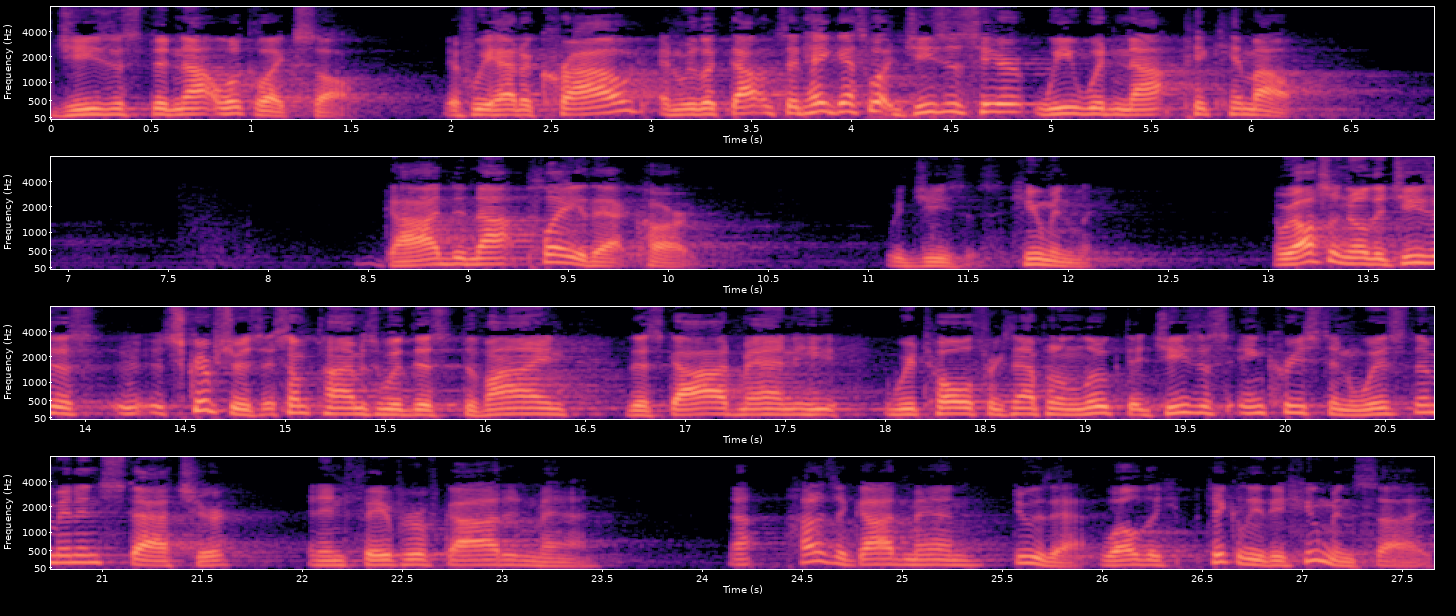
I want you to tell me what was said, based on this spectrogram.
Jesus did not look like Saul. If we had a crowd and we looked out and said, hey, guess what? Jesus here, we would not pick him out. God did not play that card with Jesus, humanly. And we also know that Jesus, uh, scriptures, sometimes with this divine, this God man, he, we're told, for example, in Luke, that Jesus increased in wisdom and in stature and in favor of God and man. Now, how does a God man do that? Well, the, particularly the human side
